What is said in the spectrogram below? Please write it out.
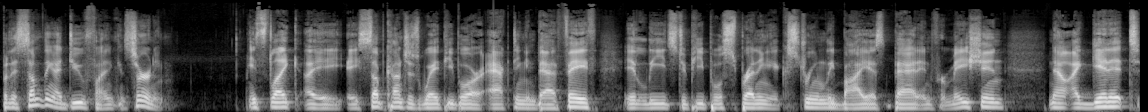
but it's something I do find concerning. It's like a, a subconscious way people are acting in bad faith. It leads to people spreading extremely biased, bad information. Now, I get it.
